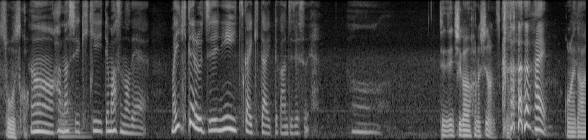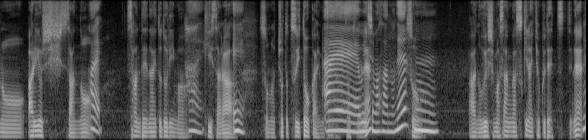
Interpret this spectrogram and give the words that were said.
そうですか。うん、話聞いてますので、まあ、生きてるうちにいつか行きたいって感じですね全然違う話なんですけど。はい。この間あの有吉さんのはい「サンデーナイトドリーマはい。ー」聞いたら、ええ。そのちょっと追悼会みたいえー、な時でね。上島さんのね。そう。ん。あの上島さんが好きな曲でっつってね、う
